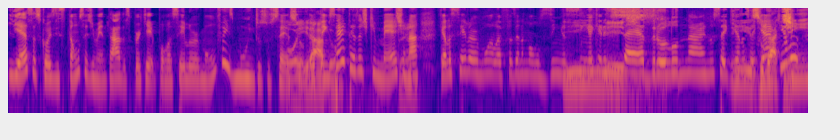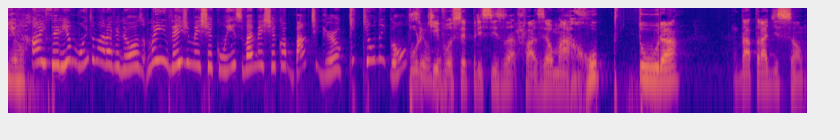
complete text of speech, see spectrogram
e essas coisas estão sedimentadas, porque, porra, Sailor Moon fez muito sucesso. Eu tenho certeza de que mexe Sim. na... Aquela Sailor Moon, ela fazendo a mãozinha assim, Isso. aquele cedro lunar, não sei o que, não sei o que. Aquilo gatinho. Ai, seria muito maravilhoso. Mas em vez de mexer com isso, vai mexer com a Batgirl. O que, que é o negócio? Porque você precisa fazer uma ruptura da tradição.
